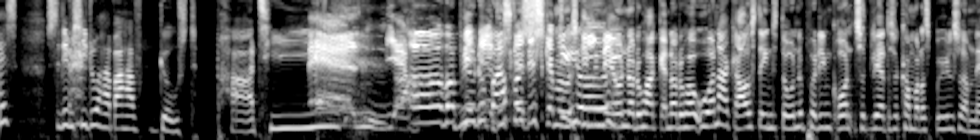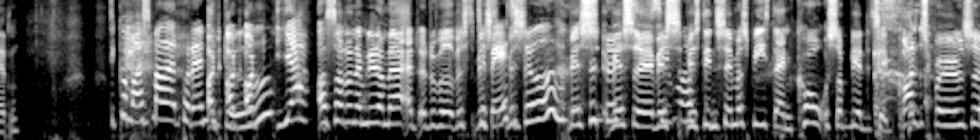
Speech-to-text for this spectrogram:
nice. Så det vil sige, at du har bare haft ghost party. Ja. Åh, hvor blev det, du bare det, skal, det skal man måske lige nævne, når du har, når du har urner og gravsten stående på din grund, så, bliver det, så kommer der spøgelser om natten. Det kommer også meget an på, hvordan Og, de og, døde. og, ja, og så er der nemlig der med, at, at du ved, hvis, hvis, Tilbage hvis, til døde. hvis, hvis, øh, hvis, Simmer. hvis din sim er spist af en ko, så bliver det til et grønt spøgelse.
